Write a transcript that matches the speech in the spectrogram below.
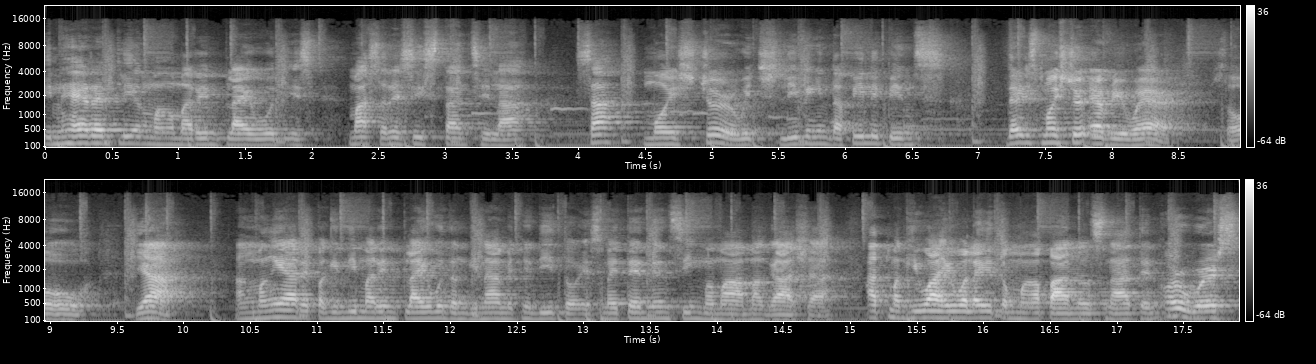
inherently ang mga marine plywood is mas resistant sila sa moisture which living in the Philippines, there is moisture everywhere. So, yeah, ang mangyayari pag hindi marine plywood ang ginamit nyo dito is may tendency mamamaga siya at maghiwa-hiwalay itong mga panels natin or worse,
